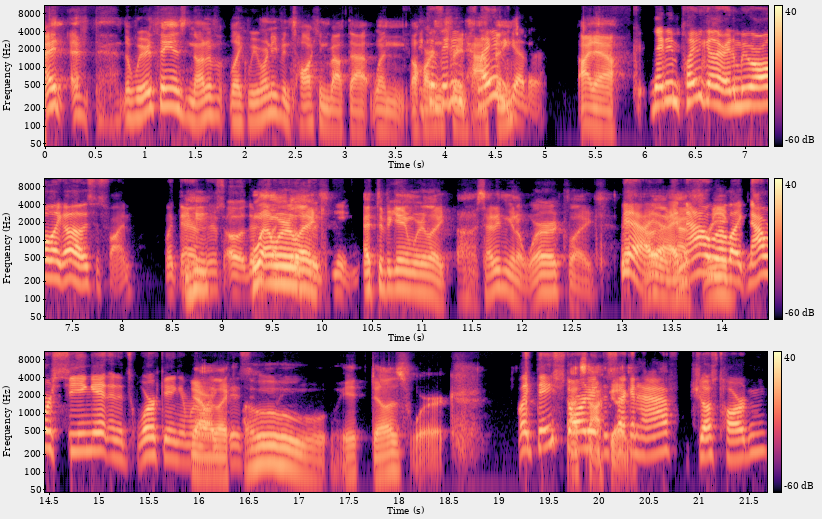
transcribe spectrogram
I, I the weird thing is none of like we weren't even talking about that when the Harden they trade didn't play happened. together. I know. They didn't play together, and we were all like, "Oh, this is fine." Like they're Mhm. there's oh, they're Well, just, we were like- At the beginning, we were like, "Oh, is that even gonna work?" Like, yeah, yeah. And now we're like, now we're seeing it, and it's working, and we're yeah, like, we're like, "Oh, it does work." Like they started the good. second half just Harden,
